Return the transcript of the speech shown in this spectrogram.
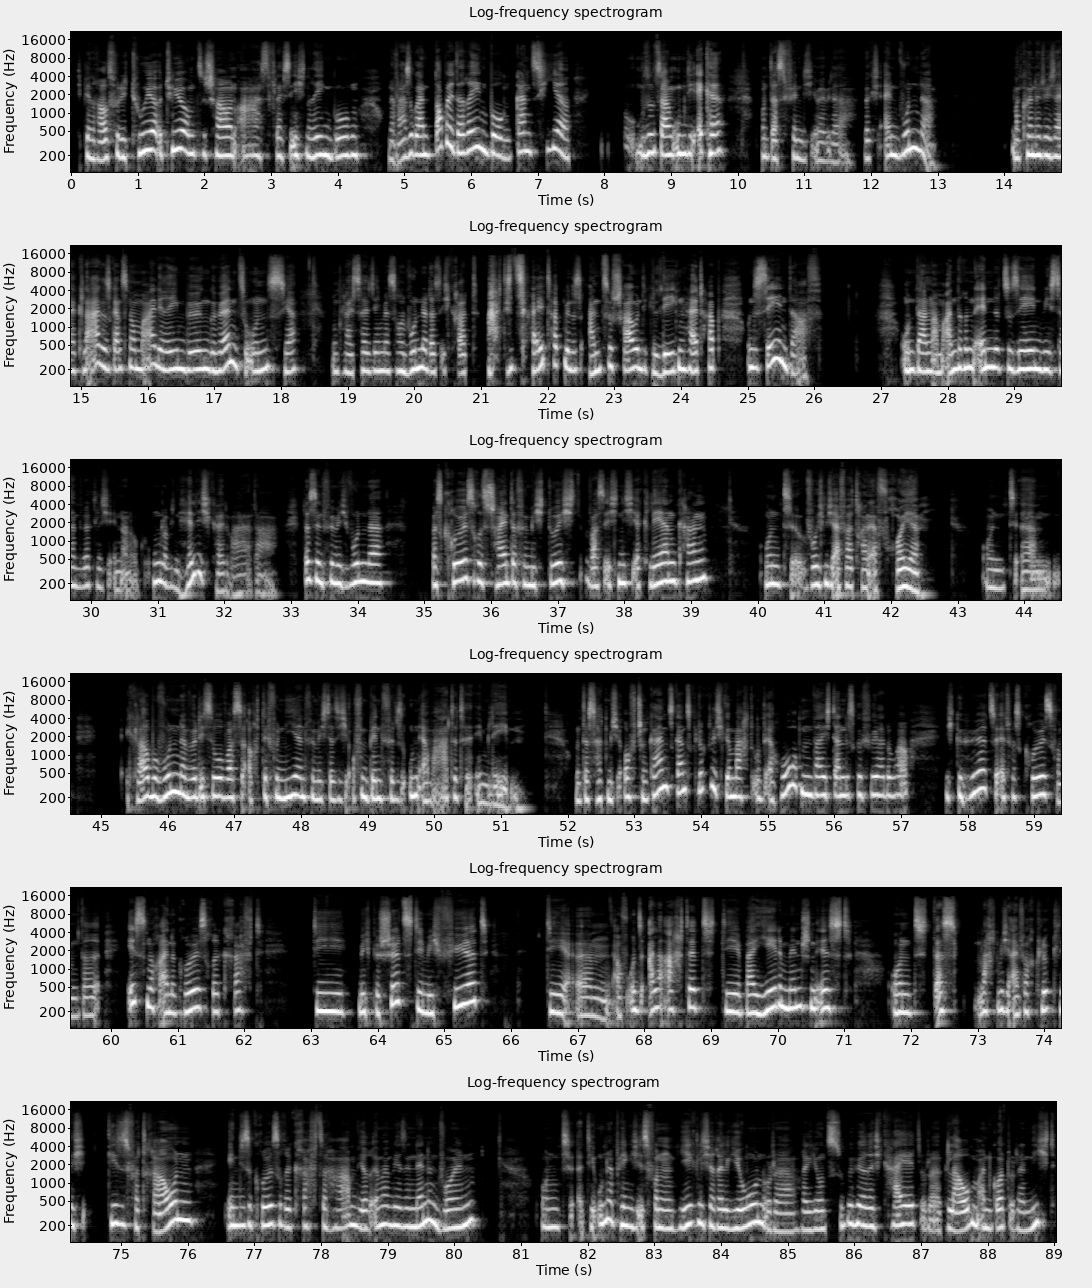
ich bin raus vor die Tür, Tür um zu schauen, ah, vielleicht sehe ich einen Regenbogen. Und da war sogar ein doppelter Regenbogen, ganz hier, sozusagen um die Ecke. Und das finde ich immer wieder wirklich ein Wunder. Man könnte natürlich sagen, klar, das ist ganz normal, die Regenbögen gehören zu uns, ja. Und gleichzeitig ist es auch ein Wunder, dass ich gerade die Zeit habe, mir das anzuschauen, die Gelegenheit habe und es sehen darf und dann am anderen Ende zu sehen, wie es dann wirklich in einer unglaublichen Helligkeit war da. Das sind für mich Wunder. Was Größeres scheint da für mich durch, was ich nicht erklären kann und äh, wo ich mich einfach dran erfreue. Und ähm, ich glaube, Wunder würde ich sowas auch definieren für mich, dass ich offen bin für das Unerwartete im Leben. Und das hat mich oft schon ganz, ganz glücklich gemacht und erhoben, weil ich dann das Gefühl hatte, wow, ich gehöre zu etwas Größerem. Da ist noch eine größere Kraft, die mich beschützt, die mich führt, die ähm, auf uns alle achtet, die bei jedem Menschen ist. Und das macht mich einfach glücklich, dieses Vertrauen in diese größere Kraft zu haben, wie auch immer wir sie nennen wollen und die unabhängig ist von jeglicher Religion oder Religionszugehörigkeit oder Glauben an Gott oder nicht.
